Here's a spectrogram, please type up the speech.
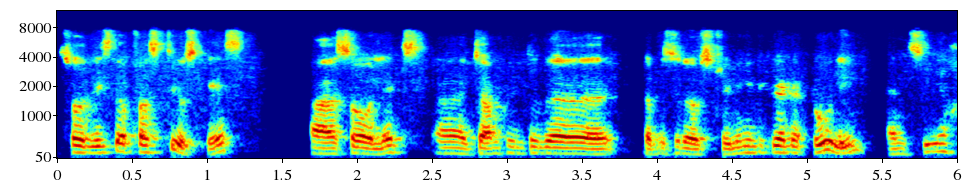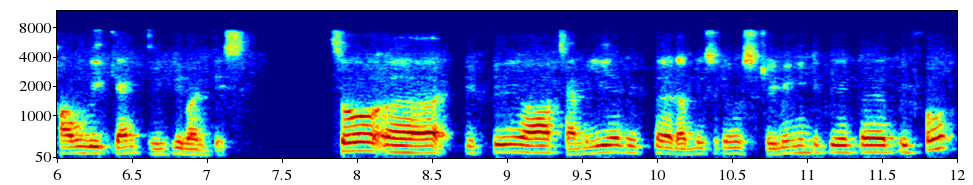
so this is the first use case. Uh, so let's jump into the WSO2 streaming integrator tooling and see how we can implement this. So if you are familiar with the WSO2 streaming integrator before,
